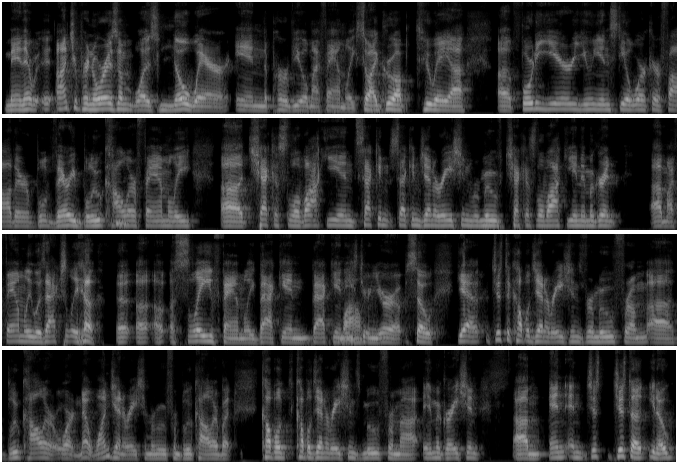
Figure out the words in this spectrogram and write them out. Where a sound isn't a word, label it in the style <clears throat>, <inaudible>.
Man there entrepreneurism was nowhere in the purview of my family. So i grew up to a uh, a 40 year union steelworker father very blue collar family uh, czechoslovakian second second generation removed czechoslovakian immigrant uh, my family was actually <laughs> a, a, a, slave family back in back in wow. Eastern Europe. So yeah, just a couple generations removed from uh, blue collar, or no, one generation removed from blue collar, but couple couple generations moved from uh, immigration. Um, and and just just a you know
